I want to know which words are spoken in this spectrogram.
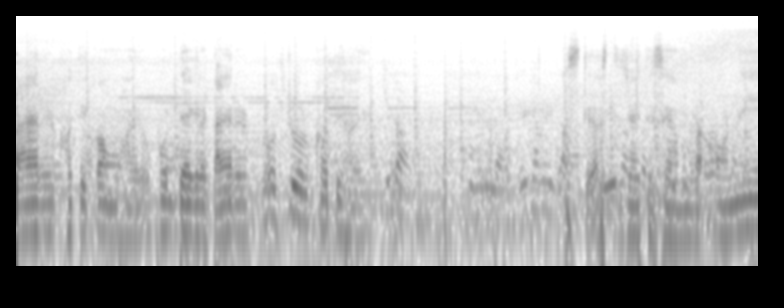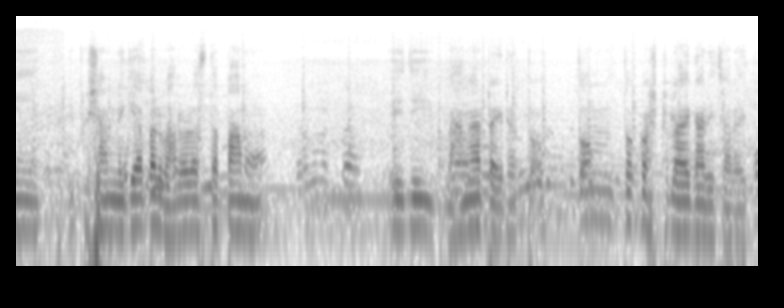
টায়ারের ক্ষতি কম হয়। উপর দিয়ে গেলে টায়ারের প্রচুর ক্ষতি হয়। আস্তে আস্তে যাইতেছি আমরা। অনেক একটু সামনে গিয়ে আবার ভালো রাস্তা পামো। এই যে ভাঙাটা, এটা তো অত্যন্ত কষ্ট লাগে গাড়ি চালাইতে।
